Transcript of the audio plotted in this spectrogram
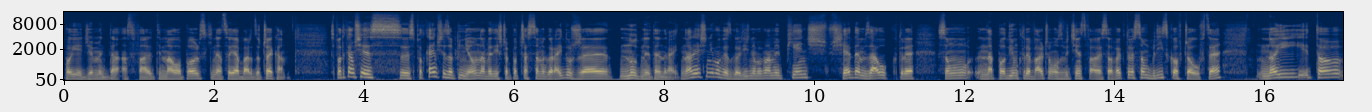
pojedziemy na asfalty Małopolski, na co ja bardzo czekam. Spotkałem się, z, spotkałem się z opinią, nawet jeszcze podczas samego rajdu, że nudny ten rajd. No ale ja się nie mogę zgodzić, no bo mamy 5-7 załóg, które są na podium, które walczą o zwycięstwa OS-owe, które są blisko w czołówce. No i to,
